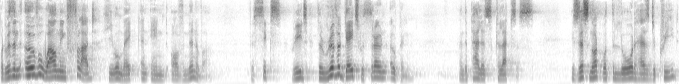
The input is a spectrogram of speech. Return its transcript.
But with an overwhelming flood, he will make an end of Nineveh. Verse 6 reads, The river gates were thrown open, and the palace collapses. Is this not what the Lord has decreed?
